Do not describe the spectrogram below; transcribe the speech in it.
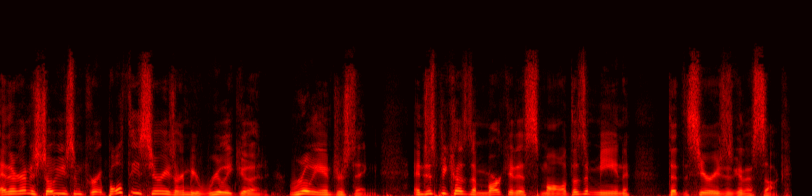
and they're going to show you some great. Both these series are going to be really good, really interesting. And just because the market is small, it doesn't mean that the series is going to suck.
